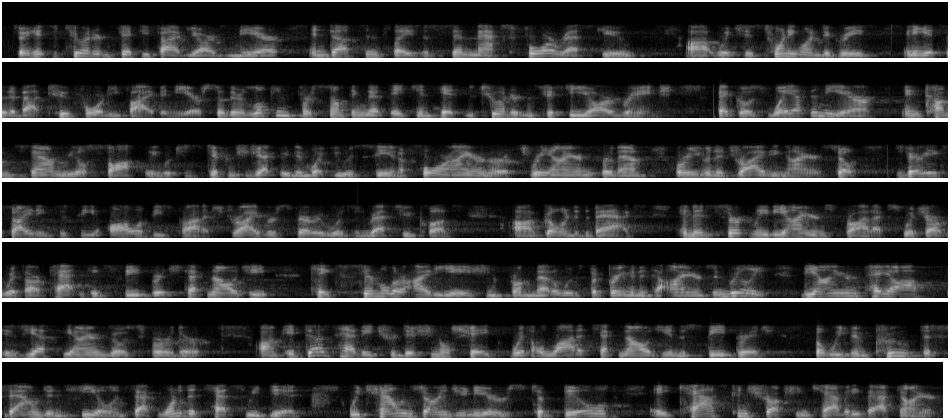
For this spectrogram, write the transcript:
So he hits it 255 yards in the air. And Dustin plays a Sim Max 4 rescue, uh, which is 21 degrees, and he hits it about 245 in the air. So they're looking for something that they can hit in the 250 yard range that goes way up in the air and comes down real softly, which is different trajectory than what you would see in a four iron or a three iron for them, or even a driving iron. So it's very exciting to see all of these products, drivers, fairway woods, and rescue clubs, uh, go into the bags. And then certainly the irons products, which are with our patented speed bridge technology, take similar ideation from metalwoods but bring it into irons. And really, the iron payoff is yes, the iron goes further. Um, it does have a traditional shape with a lot of technology in the speed bridge, but we've improved the sound and feel. In fact, one of the tests we did, we challenged our engineers to build a cast construction cavity backed iron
